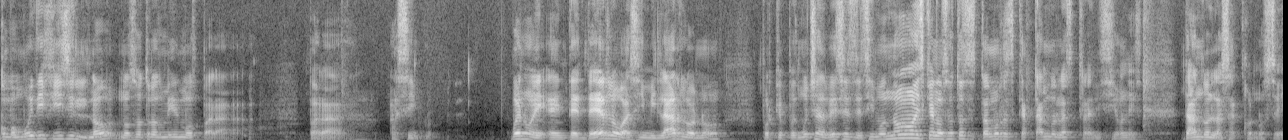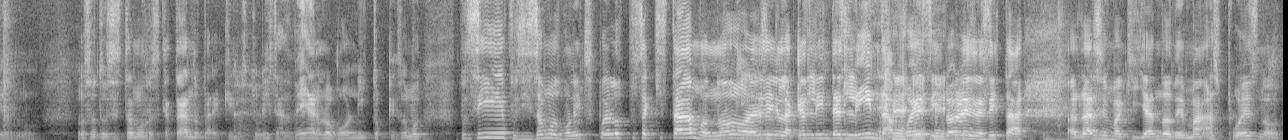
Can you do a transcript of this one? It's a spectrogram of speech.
como muy difícil, ¿no? Nosotros mismos para, para así, bueno, e, entenderlo, asimilarlo, ¿no? Porque pues muchas veces decimos, no, es que nosotros estamos rescatando las tradiciones, dándolas a conocer, ¿no? Nosotros estamos rescatando para que los turistas vean lo bonito que somos. Pues sí, pues si somos bonitos pueblos, pues aquí estamos, ¿no? la que es linda es linda, pues, y no necesita andarse maquillando de más, pues, ¿no?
